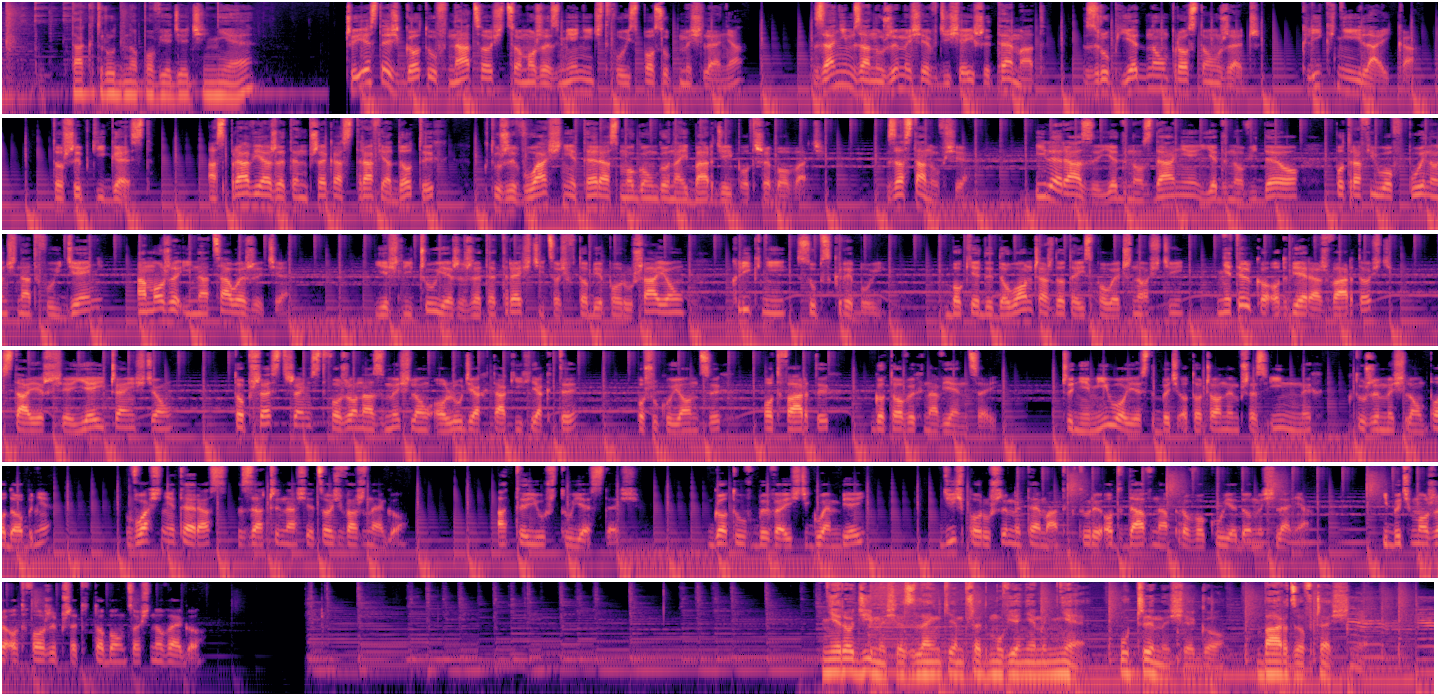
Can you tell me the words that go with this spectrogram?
tak trudno powiedzieć nie? Czy jesteś gotów na coś, co może zmienić Twój sposób myślenia? Zanim zanurzymy się w dzisiejszy temat, zrób jedną prostą rzecz. Kliknij lajka. To szybki gest, a sprawia, że ten przekaz trafia do tych, którzy właśnie teraz mogą go najbardziej potrzebować. Zastanów się, ile razy jedno zdanie, jedno wideo potrafiło wpłynąć na Twój dzień, a może i na całe życie. Jeśli czujesz, że te treści coś w tobie poruszają, kliknij subskrybuj, bo kiedy dołączasz do tej społeczności, nie tylko odbierasz wartość, stajesz się jej częścią. To przestrzeń stworzona z myślą o ludziach takich jak ty, poszukujących, otwartych, gotowych na więcej. Czy nie miło jest być otoczonym przez innych, którzy myślą podobnie? Właśnie teraz zaczyna się coś ważnego a ty już tu jesteś. Gotów, by wejść głębiej? Dziś poruszymy temat, który od dawna prowokuje do myślenia i być może otworzy przed tobą coś nowego. Nie rodzimy się z lękiem przed mówieniem nie, uczymy się go bardzo wcześnie.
